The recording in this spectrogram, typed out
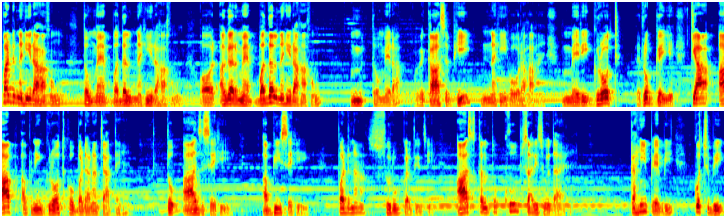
पढ़ नहीं रहा हूँ तो मैं बदल नहीं रहा हूँ। और अगर मैं बदल नहीं रहा हूँ तो मेरा विकास भी नहीं हो रहा है। मेरी ग्रोथ रुक गई है। क्या आप अपनी ग्रोथ को बढ़ाना चाहते हैं? तो आज से ही, अभी से ही पढ़ना शुरू कर दीजिए। आजकल तो खूब सारी सुविधाएँ हैं। कहीं पे भी कुछ भी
